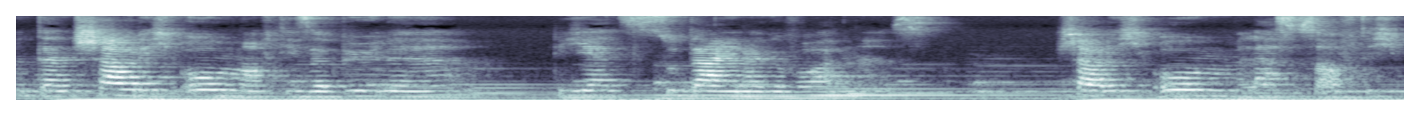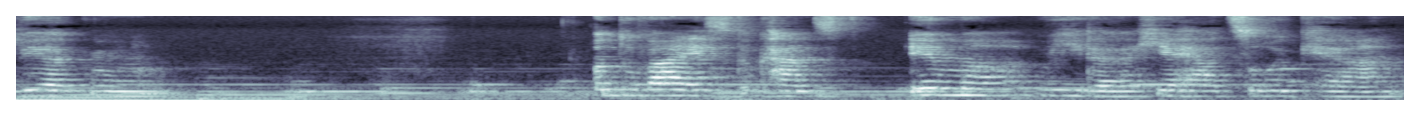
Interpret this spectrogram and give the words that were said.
Und dann schau dich um auf dieser Bühne, die jetzt zu deiner geworden ist. Schau dich um, lass es auf dich wirken. Und du weißt, du kannst immer wieder hierher zurückkehren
